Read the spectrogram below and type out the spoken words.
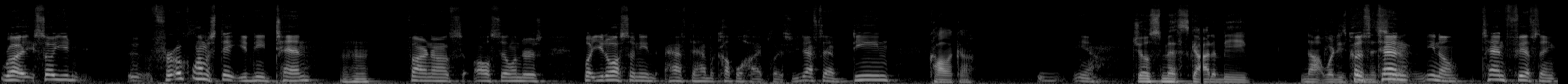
right. So you, for Oklahoma State, you'd need 10 Mm-hmm. firing on all cylinders, but you'd also need have to have a couple high places. You'd have to have Dean. Collica. Yeah. Joe Smith's got to be not what he's been Because this 10, year. you know, 10 fifths ain't,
